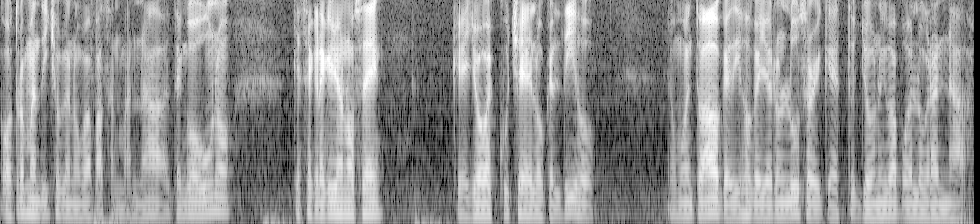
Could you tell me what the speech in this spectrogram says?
Otros me han dicho que no va a pasar más nada. Tengo uno que se cree que yo no sé, que yo escuché lo que él dijo. En un momento dado que dijo que yo era un loser y que esto yo no iba a poder lograr nada.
